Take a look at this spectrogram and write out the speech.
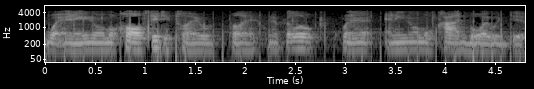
What any normal Call of Duty player would play. Whenever a little, when any normal COD boy would do.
